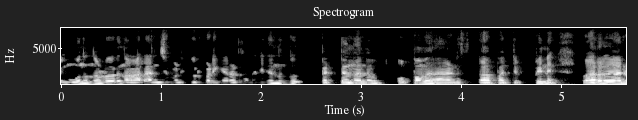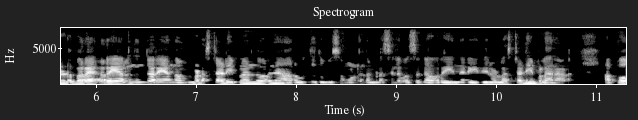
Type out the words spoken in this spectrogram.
ഈ മൂന്നെന്നുള്ള ഒരു നാല് അഞ്ച് മണിക്കൂർ പഠിക്കാനായിട്ട് കഴിഞ്ഞാൽ നിങ്ങൾക്ക് പെട്ടെന്ന് തന്നെ ഒപ്പം വരാനായിട്ട് പറ്റും. പിന്നെ വേറൊരു കാര്യോട് പറയാ അറിയാലോ നിങ്ങൾക്ക് അറിയാം നമ്മുടെ സ്റ്റഡി പ്ലാൻ എന്ന് പറഞ്ഞാൽ അറുപത് ദിവസം കൊണ്ട് നമ്മുടെ സിലബസ് കവർ ചെയ്യുന്ന രീതിയിലുള്ള സ്റ്റഡി പ്ലാൻ ആണ്. അപ്പോ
